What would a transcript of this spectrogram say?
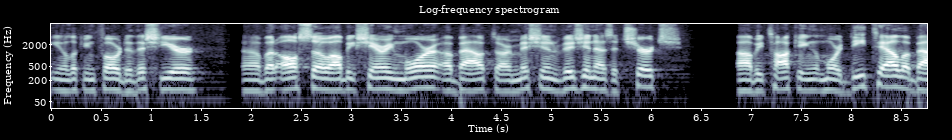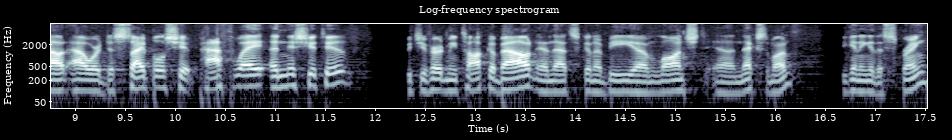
you know, looking forward to this year. Uh, but also, I'll be sharing more about our mission vision as a church I'll be talking more detail about our discipleship pathway initiative, which you've heard me talk about, and that's going to be um, launched uh, next month, beginning of the spring.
